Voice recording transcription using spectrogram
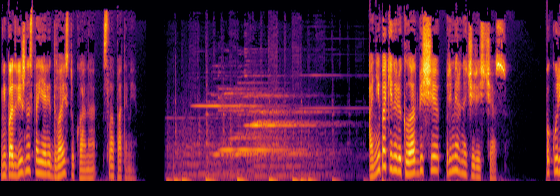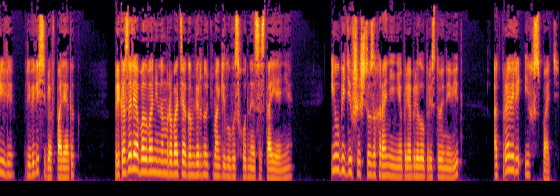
неподвижно стояли два истукана с лопатами. Они покинули кладбище примерно через час. Покурили, привели себя в порядок, приказали оболваненным работягам вернуть могилу в исходное состояние и, убедившись, что захоронение приобрело пристойный вид, отправили их спать.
